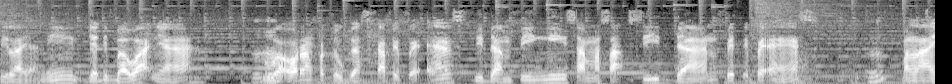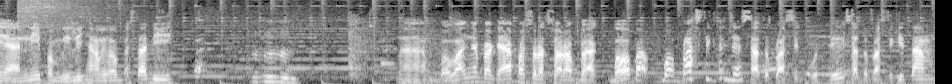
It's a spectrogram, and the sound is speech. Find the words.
dilayani. Jadi bawanya Hmm. dua orang petugas KPPS didampingi sama saksi dan PTPS Hmm. melayani pemilih yang 15 tadi. Hmm. Nah, bawanya pakai apa surat suara bak? Bawa pak, bawa plastik aja, satu plastik putih, satu plastik hitam.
